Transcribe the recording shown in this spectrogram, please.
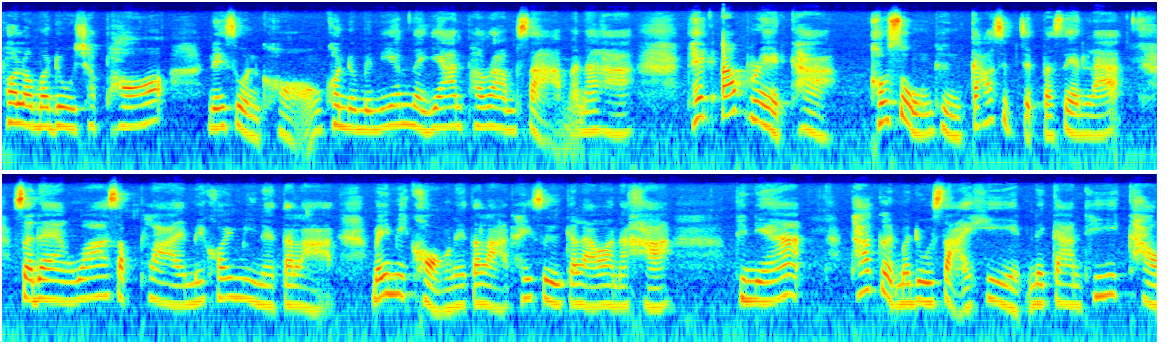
พอเรามาดูเฉพาะในส่วนของคอนโดมิเนียมในย่านพระราม3อะนะคะ Take Up Rate ค่ะ เขาสูงถึง 97%แล้ว แสดงว่าสป라이ไม่ค่อยมีในตลาด ไม่มีของในตลาดให้ซื้อกันแล้วอะนะคะ ทีเนี้ย ถ้าเกิดมาดูสาเหตุในการที่เขา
